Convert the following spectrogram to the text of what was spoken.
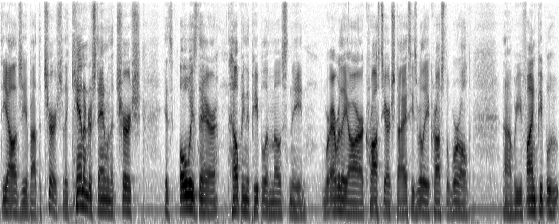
theology about the church. They can't understand when the church is always there helping the people in most need, wherever they are across the Archdiocese, really across the world. Uh, where you find people who,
